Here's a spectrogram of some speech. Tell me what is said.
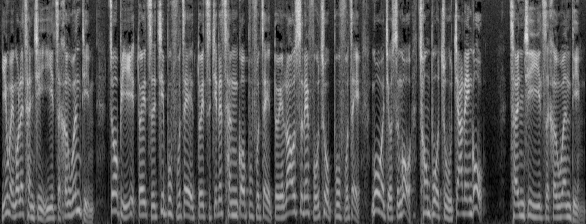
因为我的成绩一直很稳定。作弊对自己不负责，对自己的成果不负责，对老师的付出不负责。我就是我，从不作假的我。成绩一直很稳定，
